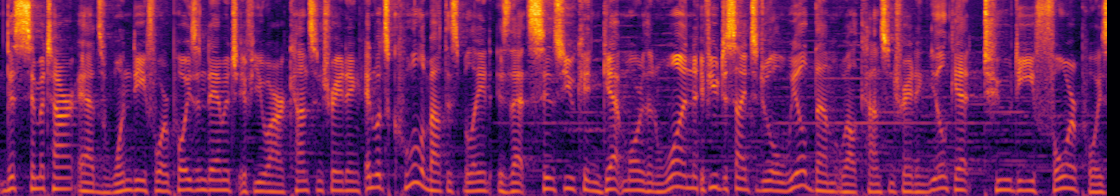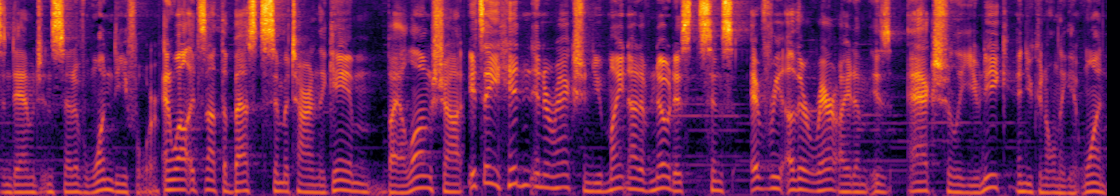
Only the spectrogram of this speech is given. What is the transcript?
This scimitar adds 1d4 poison damage if you are concentrating. And what's cool about this blade is that since you can get more than one, if you decide to dual wield them while concentrating, you'll get 2d4 poison damage instead of 1d4. And while it's not the best scimitar in the game by a long shot, it's a hidden interaction you might not have noticed since every other rare item is actually unique and you can only get one.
